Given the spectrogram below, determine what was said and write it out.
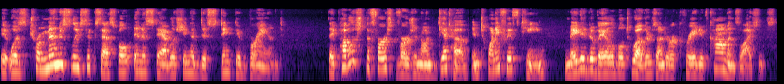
It was tremendously successful in establishing a distinctive brand. They published the first version on GitHub in 2015, made it available to others under a Creative Commons license,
